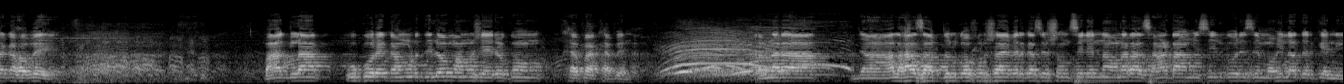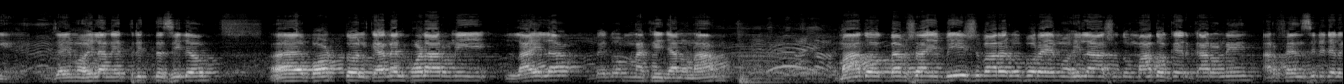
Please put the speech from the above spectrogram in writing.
টাকা হবে? পাগলা কুকুরে কামড় দিলেও মানুষ এরকম খেপা খাবে না। আপনারা আলহাজ আব্দুল গফর সাহেবের কাছে শুনছিলেন না, ওনারা ঝাঁটা মিছিল করেছে মহিলাদেরকে নিয়ে। যে মহিলা নেতৃত্বে ছিল বটতল ক্যানেল পড়ার উনি লাইলা বেগম নাকি জানো নাম। মাদক ব্যবসায়ী বিশ বারের উপরে মহিলা শুধু মাদকের কারণে আর ফ্যান্সিডিটের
